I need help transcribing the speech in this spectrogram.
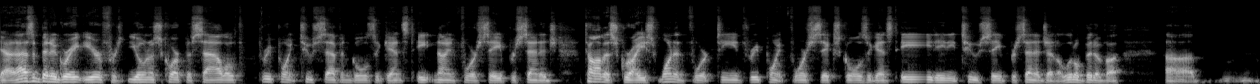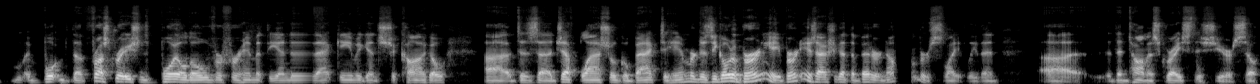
Yeah, it hasn't been a great year for Joonas Korpisalo. 3.27 goals against, 894 save percentage. Thomas Greiss, 1 and 14, 3.46 goals against, 882 save percentage. Had a little bit of a uh, bo- the frustrations boiled over for him at the end of that game against Chicago. Uh, does uh, Jeff Blashill go back to him, or does he go to Bernier? Bernier's actually got the better numbers slightly than uh, than Thomas Greiss this year. So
